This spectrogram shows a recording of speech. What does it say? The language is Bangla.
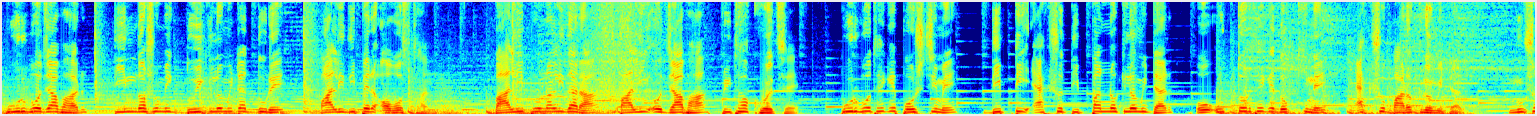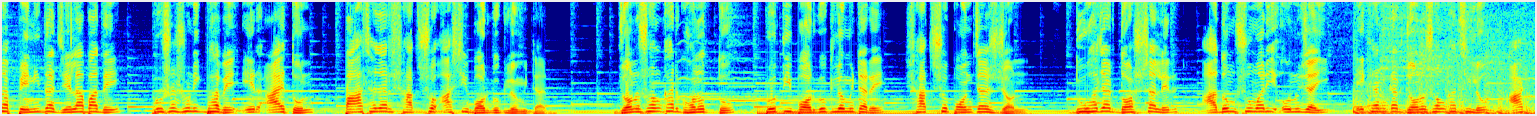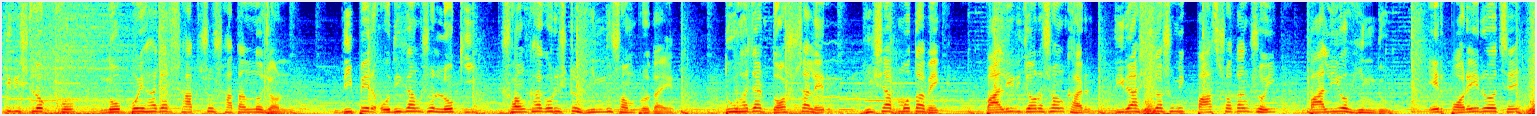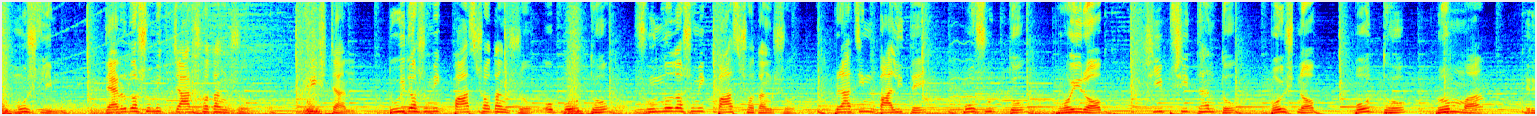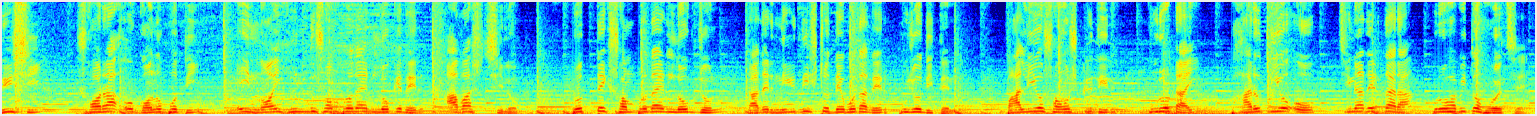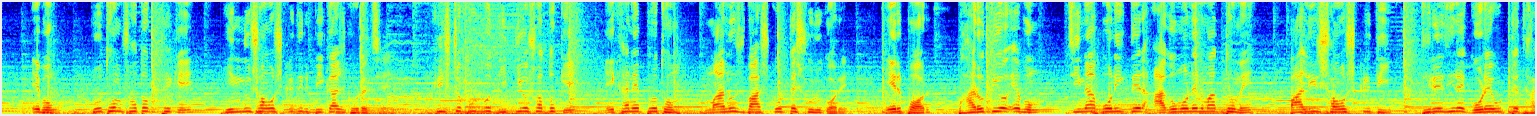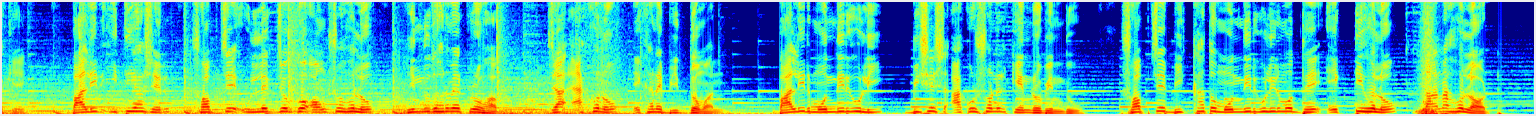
পূর্ব জাভার তিন দশমিক দুই কিলোমিটার দূরে বালি দ্বীপের অবস্থান। বালি প্রণালী দ্বারা বালি ও জাভা পৃথক হয়েছে। পূর্ব থেকে পশ্চিমে দ্বীপটি একশো তিপ্পান্ন কিলোমিটার ও উত্তর থেকে দক্ষিণে একশো বারো কিলোমিটার। নুসা পেনিদা জেলা বাদে প্রশাসনিকভাবে এর আয়তন পাঁচ হাজার সাতশো আশি বর্গ কিলোমিটার। জনসংখ্যার ঘনত্ব প্রতি বর্গ কিলোমিটারে সাতশো পঞ্চাশ জন। দু হাজার দশ সালের আদমশুমারি অনুযায়ী এখানকার জনসংখ্যা ছিল আটত্রিশ লক্ষ নব্বই হাজার সাতশো সাতান্ন জন। দ্বীপের অধিকাংশ লোকই সংখ্যাগরিষ্ঠ হিন্দু সম্প্রদায়ের। দু হাজার দশ সালের হিসাব মোতাবেক বালির জনসংখ্যার তিরাশি দশমিক পাঁচ শতাংশই বালীয় হিন্দু। এর পরেই রয়েছে মুসলিম, তেরো দশমিক চার শতাংশ। খ্রিস্টান, দুই দশমিক পাঁচ শতাংশ ও বৌদ্ধ শূন্য দশমিক পাঁচ শতাংশ। প্রাচীন বালিতে পশুক্ত ভৈরব শিব সিদ্ধান্ত, বৈষ্ণব, বৌদ্ধ, ব্রহ্মা, ঋষি, সরা ও গণপতি এই নয় হিন্দু সম্প্রদায়ের লোকেদের আবাস ছিল। প্রত্যেক সম্প্রদায়ের লোকজন তাদের নির্দিষ্ট দেবতাদের পুজো দিতেন। বালীয় সংস্কৃতির পুরোটাই ভারতীয় ও চীনাদের দ্বারা প্রভাবিত হয়েছে এবং প্রথম শতক থেকে হিন্দু সংস্কৃতির বিকাশ ঘটেছে। খ্রিস্টপূর্ব দ্বিতীয় শতকে এখানে প্রথম মানুষ বাস করতে শুরু করে। এরপর ভারতীয় এবং চীনা বণিকদের আগমনের মাধ্যমে বালির সংস্কৃতি ধীরে ধীরে গড়ে উঠতে থাকে। বালির ইতিহাসের সবচেয়ে উল্লেখযোগ্য অংশ হল হিন্দু ধর্মের প্রভাব, যা এখনও এখানে বিদ্যমান। বালির মন্দিরগুলি বিশেষ আকর্ষণের কেন্দ্রবিন্দু। সবচেয়ে বিখ্যাত মন্দিরগুলির মধ্যে একটি হল তানাহ লট।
